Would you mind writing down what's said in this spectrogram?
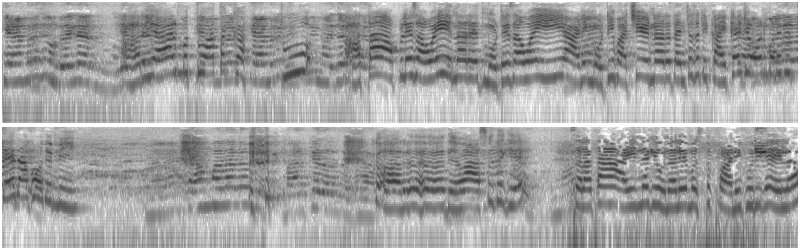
कॅमेरा घेऊन राहिले. अरे यार मग तू आता का तू आता आपले जावई येणार आहेत मोठे जावई आणि मोठी बाची येणार आहे त्यांच्यासाठी काय काय जेवण बनवते ते दाखवते मी. अरे देवा असू दे घे. चला आता आईला घेऊन आले मस्त पाणीपुरी खायला.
